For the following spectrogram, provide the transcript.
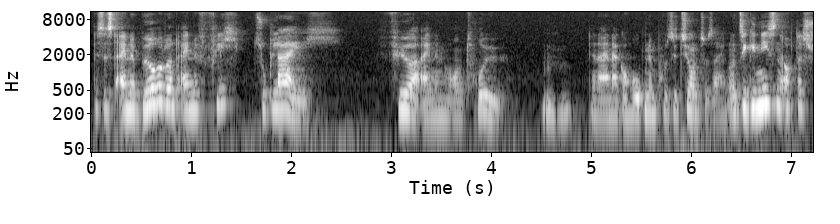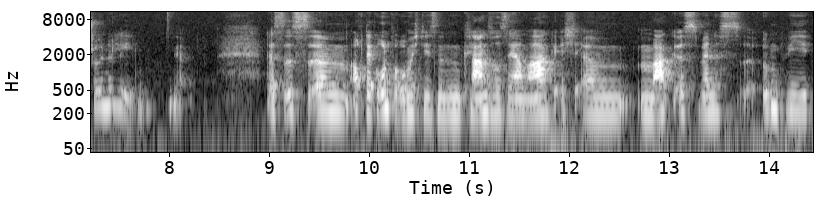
Es ist eine Bürde und eine Pflicht zugleich für einen Ventrue in einer gehobenen Position zu sein. Und sie genießen auch das schöne Leben. Ja. Das ist ähm, auch der Grund, warum ich diesen Clan so sehr mag. Ich ähm, mag es, wenn es irgendwie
